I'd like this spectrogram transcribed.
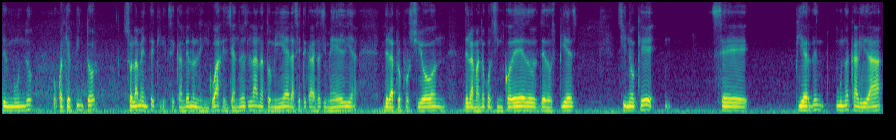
del mundo o cualquier pintor, solamente que se cambian los lenguajes, ya no es la anatomía de las siete cabezas y media, de la proporción, de la mano con cinco dedos, de dos pies, sino que se pierden una calidad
